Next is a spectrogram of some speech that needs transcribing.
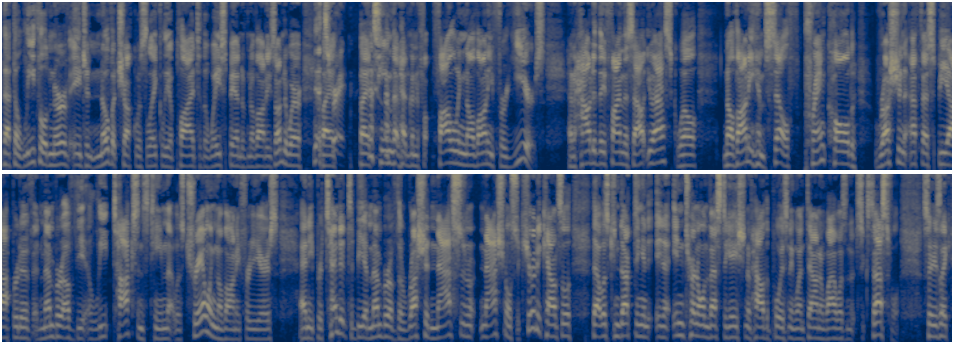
that the lethal nerve agent Novichok was likely applied to the waistband of Navalny's underwear by, right. by a team that had been f- following Navalny for years. And how did they find this out, you ask? Well, Navalny himself prank called Russian FSB operative and member of the elite toxins team that was trailing Navalny for years, and he pretended to be a member of the Russian National National Security Council that was conducting an, an internal investigation of how the poisoning went down and why wasn't it successful. So he's like,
